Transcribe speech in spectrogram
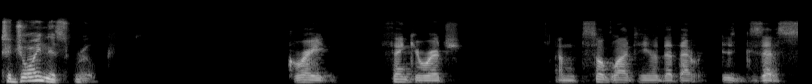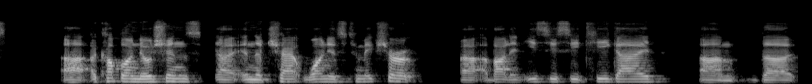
to join this group. Great, thank you, Rich. I'm so glad to hear that that exists. Uh, a couple of notions uh, in the chat. One is to make sure uh, about an ECCT guide. Um, the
